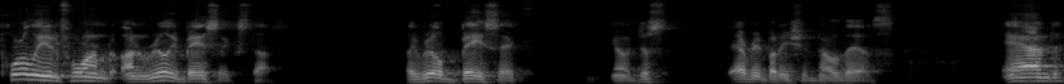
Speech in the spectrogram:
poorly informed on really basic stuff, like real basic, you know, just everybody should know this. And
